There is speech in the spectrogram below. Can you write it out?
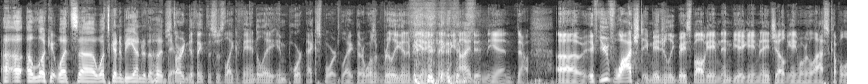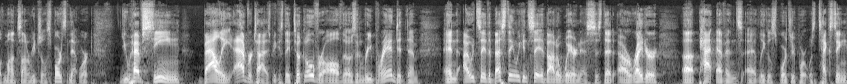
a, a look at what's uh, what's going to be under the hood there. Starting to think this was like Vandelay import export, like there wasn't really going to be anything behind it in the end. No, uh, if you've watched a Major League Baseball game, an NBA game, an NHL game over the last couple of months on a regional sports network, you have seen Bally advertise because they took over all of those and rebranded them. And I would say the best thing we can say about awareness is that our writer uh, Pat Evans at Legal Sports Report was texting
